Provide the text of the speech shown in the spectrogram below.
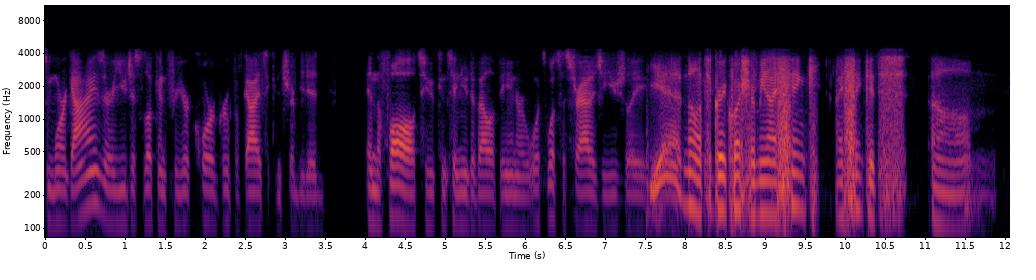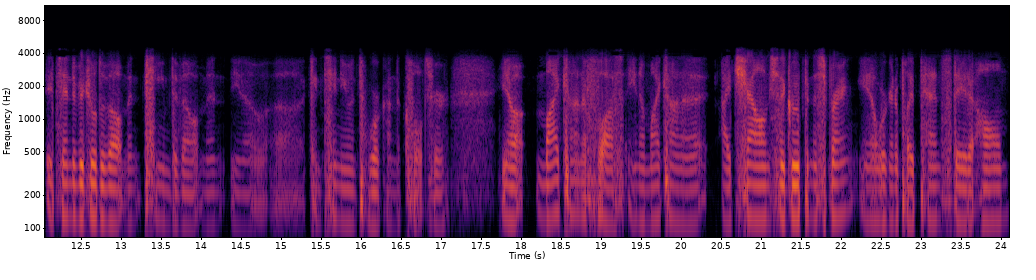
some more guys, or are you just looking for your core group of guys that contributed in the fall to continue developing, or what's what's the strategy usually? Yeah, no, it's a great question. I mean, I think I think it's um, it's individual development, team development, you know, uh, continuing to work on the culture. You know, my kind of philosophy, you know, my kind of, I challenge the group in the spring. You know, we're going to play Penn State at home,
